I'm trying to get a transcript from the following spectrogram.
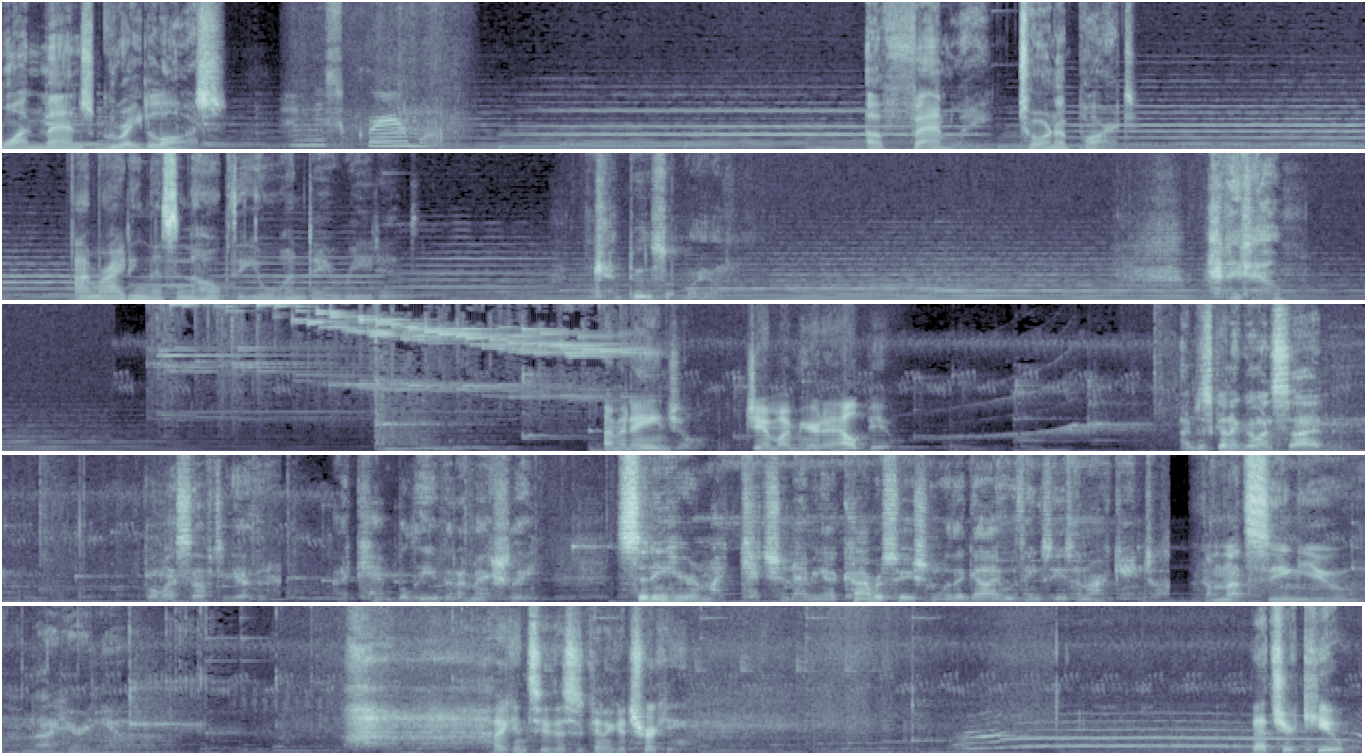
one man's great loss, I miss Grandma. a family torn apart. I'm writing this in the hope that you'll one day read it. I Can't do this on my own. I need help. I'm an angel. Jim, I'm here to help you. I'm just gonna go inside and pull myself together. I can't believe that I'm actually sitting here in my kitchen having a conversation with a guy who thinks he's an archangel. I'm not seeing you, I'm not hearing you. I can see this is gonna get tricky. That's your cue.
